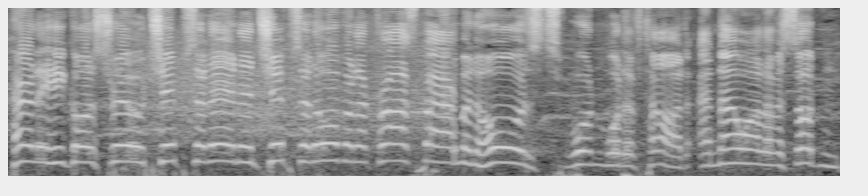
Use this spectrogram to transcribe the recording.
Hurley he goes through, chips it in and chips it over the crossbar. And hosed, one would have thought. And now all of a sudden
